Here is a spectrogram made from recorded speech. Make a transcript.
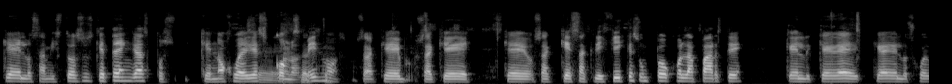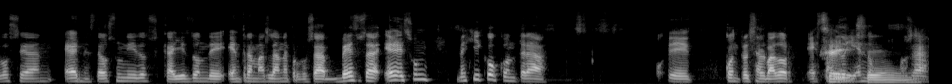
que los amistosos que tengas, pues que no juegues Sí, con los exacto. mismos. O sea, que, o sea, que, que, o sea, que sacrifiques un poco la parte que, el- que, que los juegos sean en Estados Unidos, que ahí es donde entra más lana, porque, o sea, ves, o sea, es un México contra, eh, contra El Salvador, estadio Sí, o sea,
